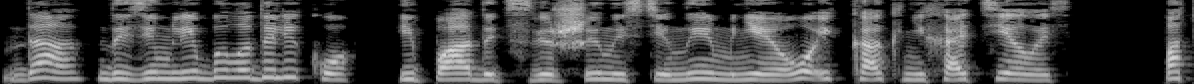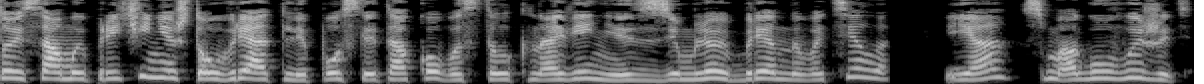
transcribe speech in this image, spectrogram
Да, до земли было далеко, и падать с вершины стены мне ой как не хотелось. По той самой причине, что вряд ли после такого столкновения с землей бренного тела я смогу выжить.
